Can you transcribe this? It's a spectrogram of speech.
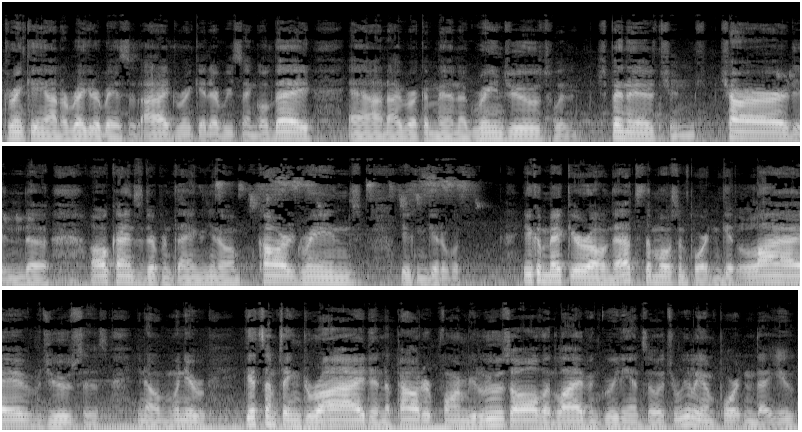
drinking on a regular basis. I drink it every single day, and I recommend a green juice with spinach and chard and uh, all kinds of different things. You know, collard greens, you can get it with, you can make your own. That's the most important. Get live juices. You know, when you get something dried in a powder form, you lose all the live ingredients. So it's really important that you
